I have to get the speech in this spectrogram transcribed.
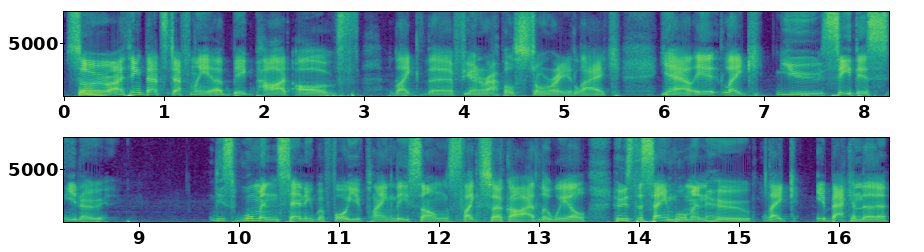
So Hmm. I think that's definitely a big part of like the Fiona Apple story. Like, yeah, it like you see this, you know, this woman standing before you playing these songs like Circa Idler Wheel, who's the same woman who like back in the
